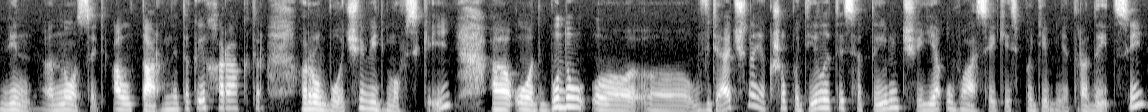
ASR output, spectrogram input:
Він носить алтарний такий характер, робочий, відьмовський. От буду вдячна, якщо поділитеся тим, чи є у вас якісь подібні традиції.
